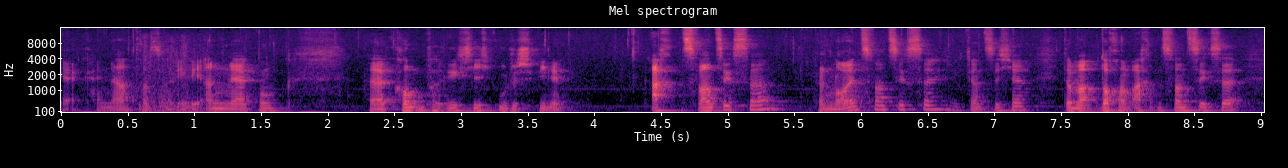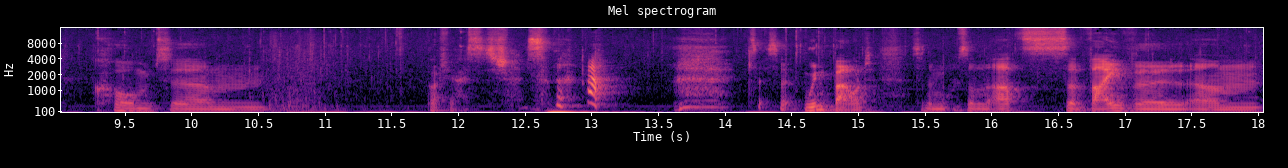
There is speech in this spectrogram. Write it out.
eher kein Nachtrag, sondern eher die Anmerkung, äh, kommen ein paar richtig gute Spiele. 28. oder 29. ganz sicher. Doch, am 28. kommt, ähm, Gott, wie heißt das Scheiße? Windbound. So eine, so eine Art Survival, ähm,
